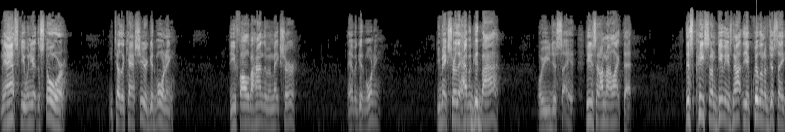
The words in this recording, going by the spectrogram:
Let me ask you when you're at the store, you tell the cashier, Good morning. Do you follow behind them and make sure they have a good morning? Do you make sure they have a goodbye? Or you just say it? Jesus said, I'm not like that. This peace that I'm giving you is not the equivalent of just a,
